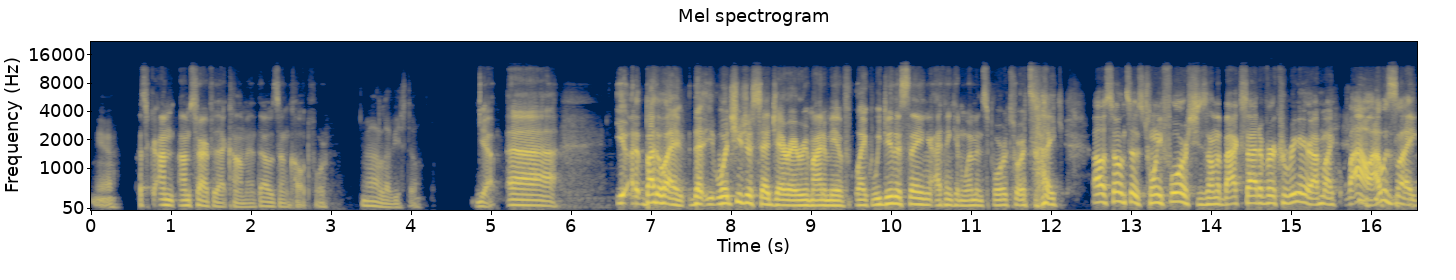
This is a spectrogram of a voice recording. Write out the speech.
Yeah. that's. I'm I'm sorry for that comment. That was uncalled for. I love you still. Yeah. Uh, you, uh, by the way, that what you just said, Jerry, reminded me of like we do this thing. I think in women's sports where it's like, oh, so and so's 24. She's on the backside of her career. I'm like, wow, I was like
